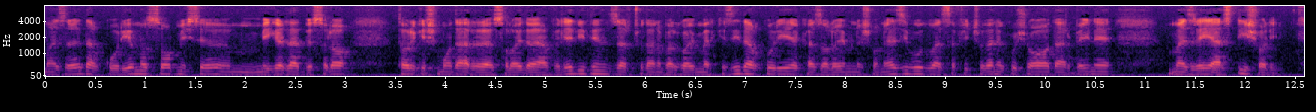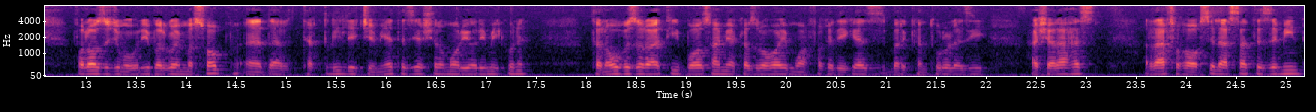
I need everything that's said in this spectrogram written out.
مزرعه در قوریه مصاب میشه میگردد. به صلاح طوری که شما در سلاید اولیه دیدین زرد شدن برگاه مرکزی در قوریه یک از علائم نشانه بود و سفید شدن کوشه ها در بین مزرعه اصلی شالی فلاز جمهوری برگاه مصاب در تقلیل جمعیت از یه ماریاری می‌کنه. تناوب زراعتی باز هم یک از راه های موفق دیگه برای کنترل از حشره هست. رفع حاصل از سطح زمین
